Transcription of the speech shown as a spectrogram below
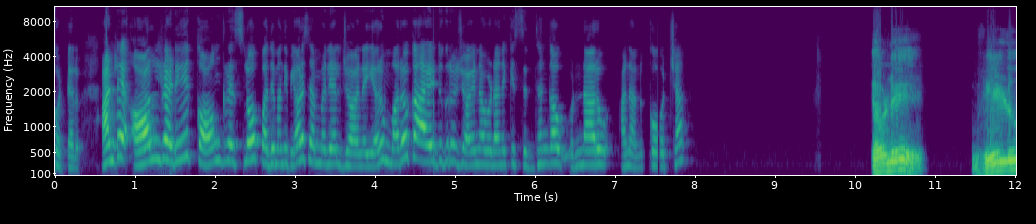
కొట్టారు. అంటే ఆల్రెడీ కాంగ్రెస్లో పది మంది బీఆర్ఎస్ ఎమ్మెల్యేలు జాయిన్ అయ్యారు. మరొక ఐదుగురు జాయిన్ అవ్వడానికి సిద్ధంగా ఉన్నారు అని అనుకోవచ్చా? ఏమండి? వీళ్ళు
